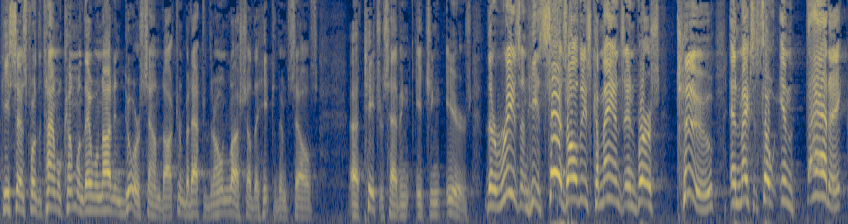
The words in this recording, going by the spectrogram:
he says, For the time will come when they will not endure sound doctrine, but after their own lust shall they heap to themselves uh, teachers having itching ears. The reason he says all these commands in verse 2 and makes it so emphatic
